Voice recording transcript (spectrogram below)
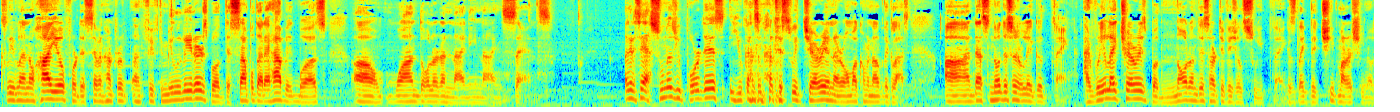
Cleveland, Ohio for the 750 milliliters, but the sample that I have it was uh, $1.99. I gotta say, as soon as you pour this, you can smell the sweet cherry and aroma coming out of the glass. Uh, that's not necessarily a good thing. I really like cherries, but not on this artificial sweet thing. It's like the cheap maraschino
